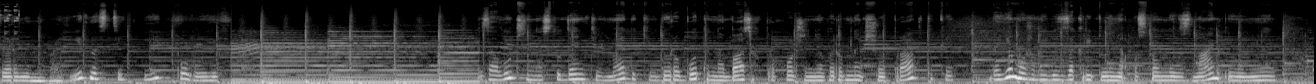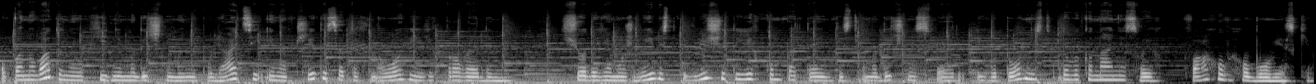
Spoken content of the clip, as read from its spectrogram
терміни вагітності і пологів. Залучення студентів-медиків до роботи на базах проходження виробничої практики дає можливість закріплення основних знань і умінь, опанувати необхідні медичні маніпуляції і навчитися технології їх проведення, що дає можливість підвищити їх компетентність у медичній сфері і готовність до виконання своїх фахових обов'язків.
